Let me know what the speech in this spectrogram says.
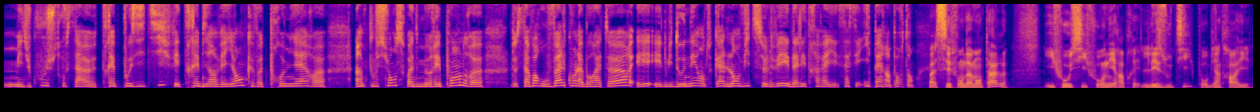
Mais du coup, je trouve ça euh, très positif et très bienveillant que votre première euh, impulsion soit de me répondre, de savoir où va le collaborateur et, lui donner en tout cas l'envie de se lever et d'aller travailler. Ça, c'est hyper important. Bah, c'est fondamental. Il faut aussi fournir après les outils pour bien travailler.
